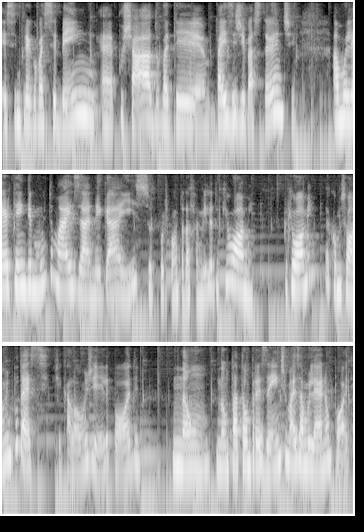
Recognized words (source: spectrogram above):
esse emprego vai ser bem é, puxado, vai ter, vai exigir bastante, a mulher tende muito mais a negar isso por conta da família do que o homem. Porque o homem é como se o homem pudesse ficar longe, ele pode, não não tá tão presente, mas a mulher não pode.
